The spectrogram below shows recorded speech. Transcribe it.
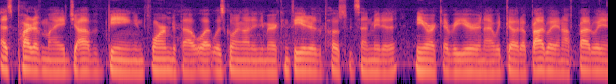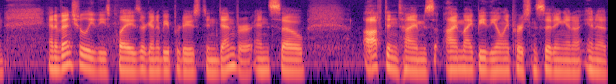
as part of my job of being informed about what was going on in the American theater, the Post would send me to New York every year, and I would go to Broadway and off Broadway, and and eventually these plays are going to be produced in Denver, and so oftentimes I might be the only person sitting in a in a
